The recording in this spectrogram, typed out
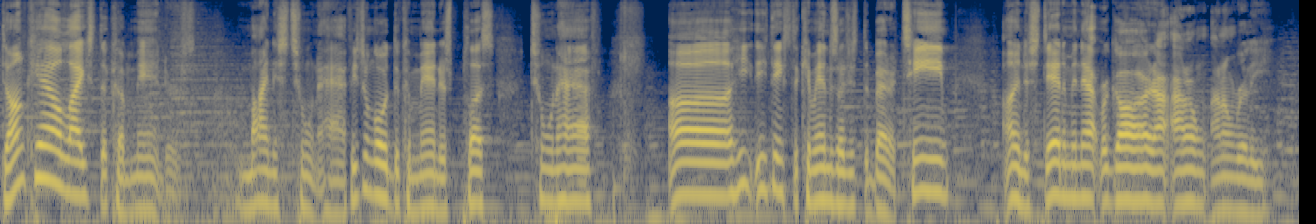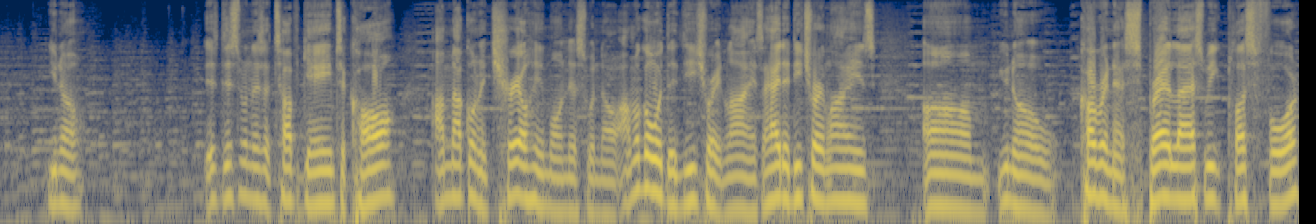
Dunkel likes the Commanders minus two and a half. He's gonna go with the Commanders plus two and a half. Uh, he, he thinks the Commanders are just the better team. I understand him in that regard. I, I don't I don't really, you know, this this one is a tough game to call. I'm not going to trail him on this one though. I'm gonna go with the Detroit Lions. I had the Detroit Lions, um, you know, covering that spread last week plus four.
